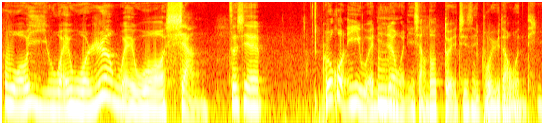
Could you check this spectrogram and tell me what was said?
我以为、我认为、我想这些，如果你以为、你认为、你想都对，其实你不会遇到问题。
